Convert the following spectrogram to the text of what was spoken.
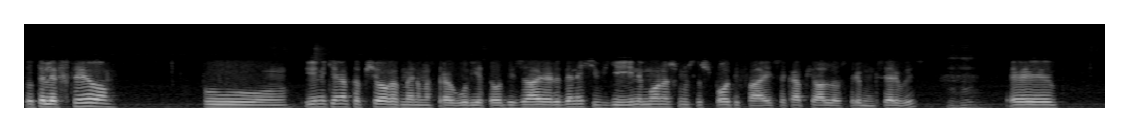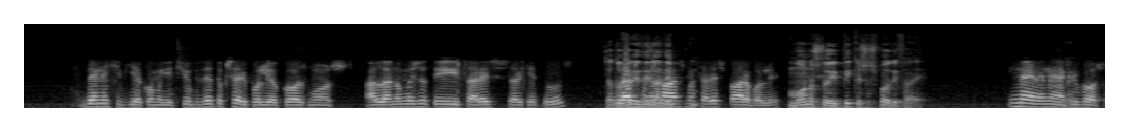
Το τελευταίο που είναι και ένα από τα πιο αγαπημένα μας τραγούδια, το Desire, δεν έχει βγει. Είναι μόνο ας πούμε, στο Spotify, σε κάποιο άλλο streaming service. Ε, δεν έχει βγει ακόμα YouTube, δεν το ξέρει πολύ ο κόσμος, αλλά νομίζω ότι θα αρέσει σε αρκετούς. Θα το βρει Τουλάχιστον δηλαδή εμάς μας αρέσει πάρα πολύ. μόνο στο EP και στο Spotify. Ναι, ναι, ναι, ακριβώς.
